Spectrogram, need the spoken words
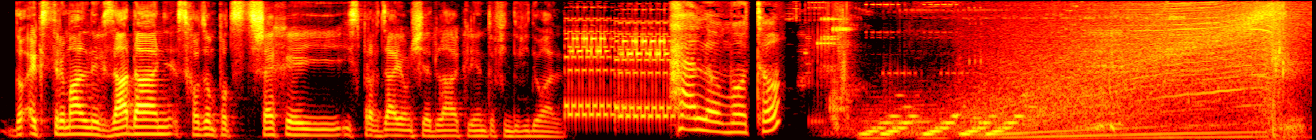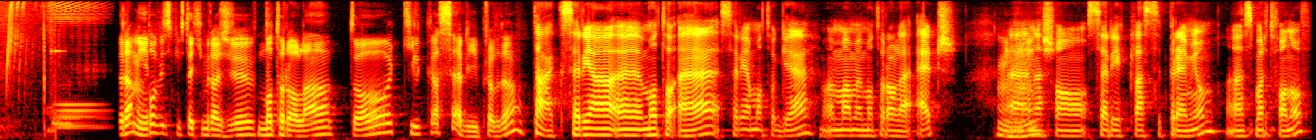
do ekstremalnych zadań schodzą pod strzechy i, i sprawdzają się dla klientów indywidualnych. Hello Moto. Rami, powiedz mi w takim razie, Motorola to kilka serii, prawda? Tak, seria e, Moto E, seria Moto G, mamy Motorola Edge, e, naszą serię klasy premium e, smartfonów.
